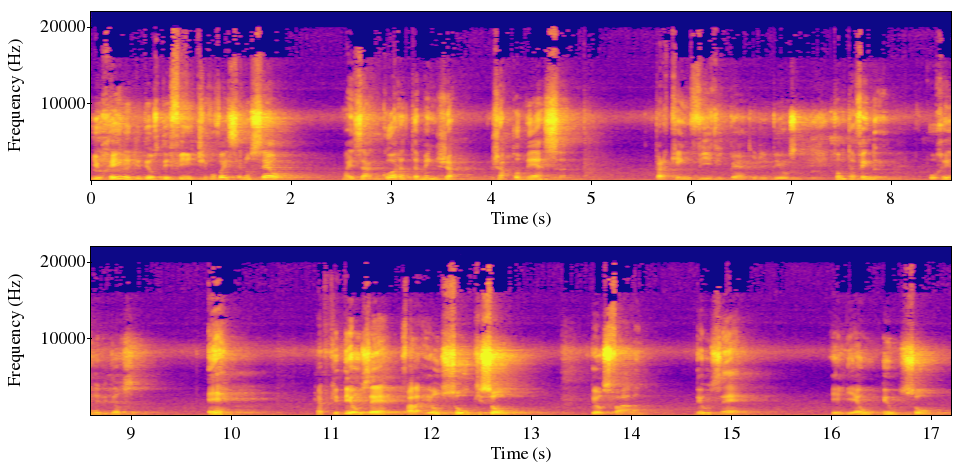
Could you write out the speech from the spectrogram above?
E o reino de Deus definitivo vai ser no céu, mas agora também já já começa para quem vive perto de Deus. Então tá vendo? O reino de Deus é. É porque Deus é, fala, eu sou o que sou. Deus fala, Deus é. Ele é o eu sou.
